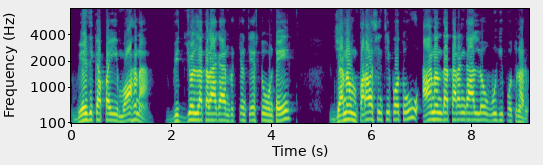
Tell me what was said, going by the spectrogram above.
వేదికపై మోహన విద్యుల్లతలాగా నృత్యం చేస్తూ ఉంటే జనం పరవశించిపోతూ ఆనంద తరంగాల్లో ఊగిపోతున్నారు.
